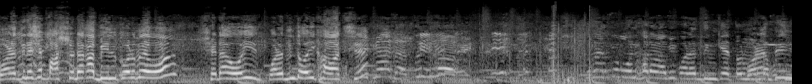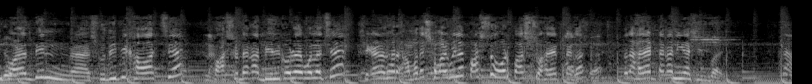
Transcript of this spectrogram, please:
পরের দিন এসে পাঁচশো টাকা বিল করবে ও। সেটা ওই পরের দিন তো ওই খাওয়াচ্ছে। মন খারাপ আমি পরের দিনকে তোর পরের দিন পরের দিন সুদীপই খাওয়াচ্ছে পাঁচশো টাকা বিল করবে বলেছে। সেখানে ধর আমাদের সবার মিলে পাঁচশো ওর পাঁচশো হাজার টাকা। তাহলে হাজার টাকা নিয়ে আসিস ভাই। না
